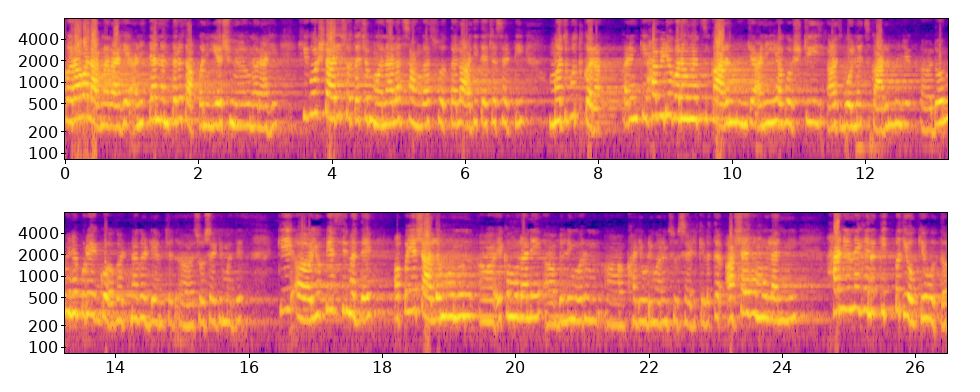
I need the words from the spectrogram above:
करावा लागणार आहे आणि त्यानंतरच आपण यश मिळवणार आहे. ही गोष्ट आधी स्वतःच्या मनाला सांगा स्वतःला आधी त्याच्यासाठी मजबूत करा. कारण की हा व्हिडिओ बनवण्याचं कारण म्हणजे आणि ह्या गोष्टी आज बोलण्याचं कारण म्हणजे दोन महिन्यापूर्वी एक घटना घडली आमच्या सोसायटीमध्ये की युपीएससी मध्ये अपयश आलं म्हणून एका मुलाने बिल्डिंगवरून खाली उडी मारून सुसाईड केलं. तर अशा ह्या मुलांनी हा निर्णय घेणं कितपत योग्य होतं?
